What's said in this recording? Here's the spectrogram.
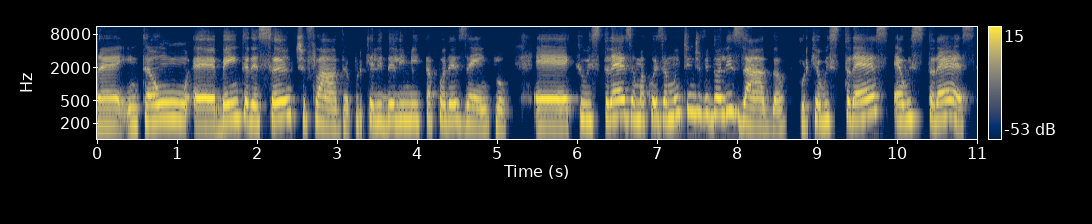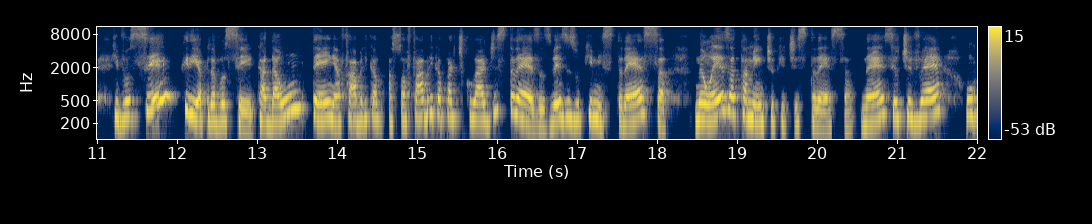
Né? Então, é bem interessante, Flávia, porque ele delimita, por exemplo, é, que o estresse é uma coisa muito individualizada, porque o estresse é o estresse que você cria para você. Cada um tem a fábrica, a sua fábrica particular de estresse. Às vezes, o que me estressa não é exatamente o que te estressa, né? Se eu tiver um,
